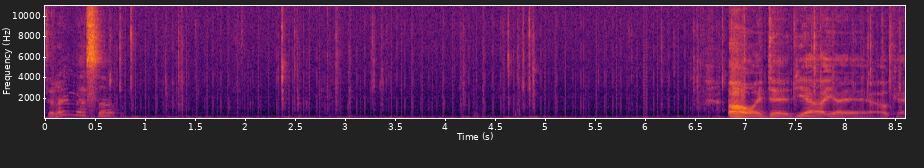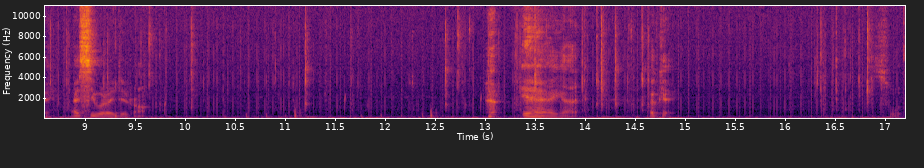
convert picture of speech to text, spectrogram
Did I mess up? Oh, I did. Yeah, yeah, yeah, yeah. Okay. I see what I did wrong. yeah, I got it. Okay. So what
